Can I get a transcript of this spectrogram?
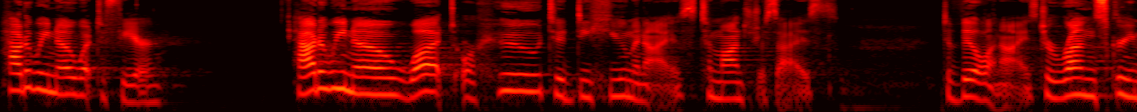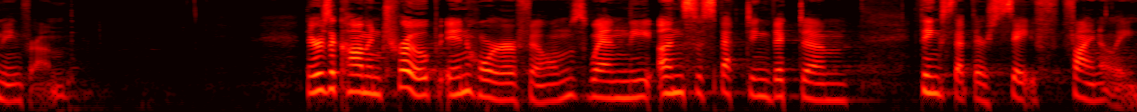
How do we know what to fear? How do we know what or who to dehumanize, to monstrosize, to villainize, to run screaming from? There's a common trope in horror films when the unsuspecting victim thinks that they're safe, finally.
